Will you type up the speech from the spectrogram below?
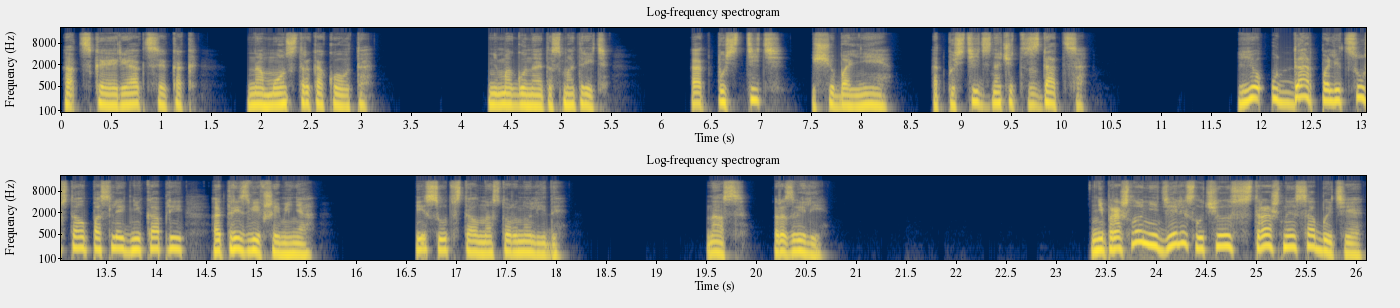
Адская реакция, как на монстра какого-то. Не могу на это смотреть. Отпустить еще больнее. Отпустить значит сдаться. Ее удар по лицу стал последней каплей, отрезвившей меня и суд встал на сторону Лиды. Нас развели. Не прошло недели, случилось страшное событие,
